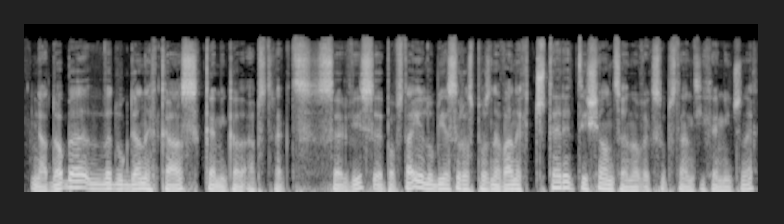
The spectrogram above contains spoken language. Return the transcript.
Na dobę według danych KAS Chemical Abstract Service powstaje lub jest rozpoznawanych 4000 nowych substancji chemicznych.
